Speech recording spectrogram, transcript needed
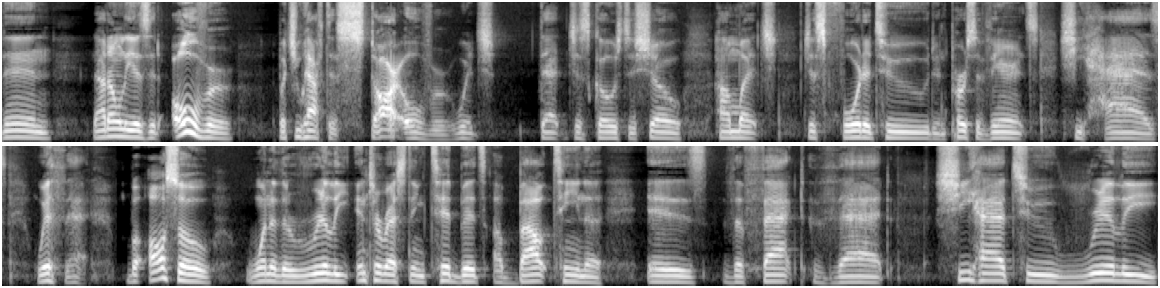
then not only is it over, but you have to start over, which that just goes to show how much just fortitude and perseverance she has with that. But also, one of the really interesting tidbits about Tina is the fact that she had to really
